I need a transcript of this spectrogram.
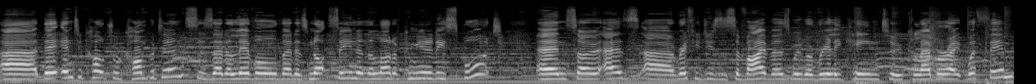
Uh, their intercultural competence is at a level that is not seen in a lot of community sport and so as uh, refugees as survivors we were really keen to collaborate with them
